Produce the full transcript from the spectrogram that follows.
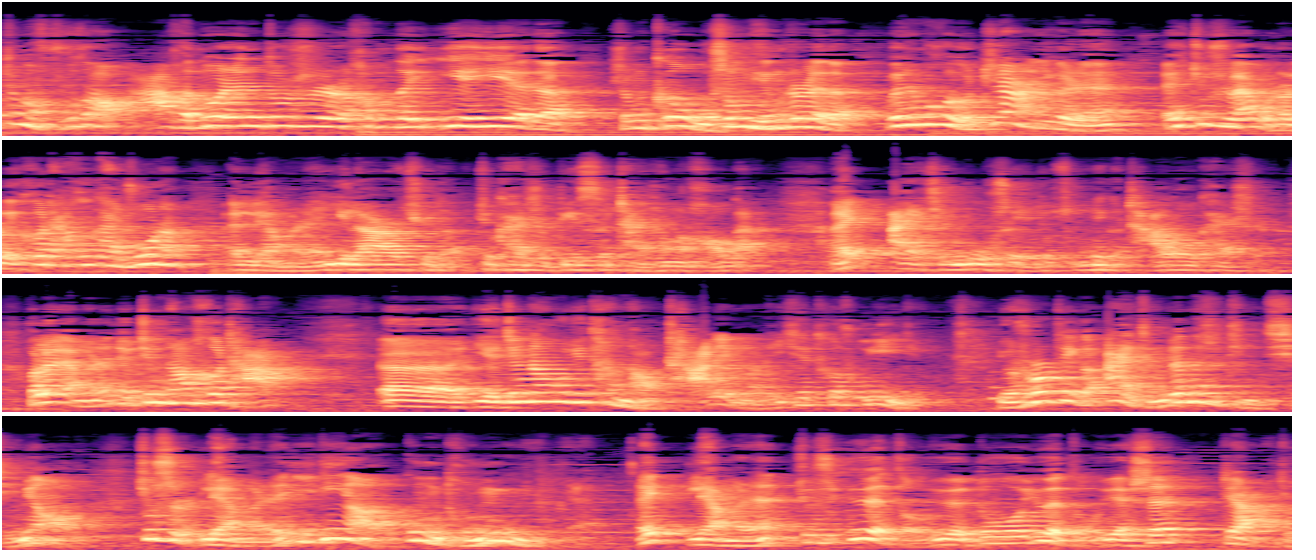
这么浮躁啊，很多人都是恨不得夜夜的什么歌舞升平之类的，为什么会有这样一个人？哎，就是来我这里喝茶和看书呢？哎，两个人一来二去的就开始彼此产生了好感，哎，爱情故事也就从这个茶楼开始。后来两个人就经常喝茶，呃，也经常会去探讨茶里面的一些特殊意境。有时候这个爱情真的是挺奇妙的，就是两个人一定要共同语。哎，两个人就是越走越多，越走越深，这样就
